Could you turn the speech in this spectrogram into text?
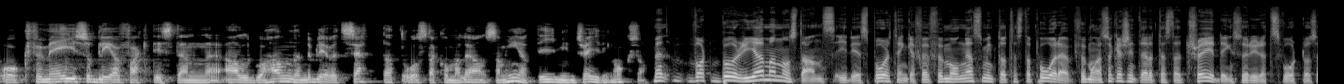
och för mig så blev faktiskt den algohandeln, det blev ett sätt att åstadkomma lönsamhet i min trading också. Men vart börjar man någonstans i det spåret tänker jag? För, för många som inte har testat på det, för många som kanske inte har testat trading så är det rätt svårt. Att,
